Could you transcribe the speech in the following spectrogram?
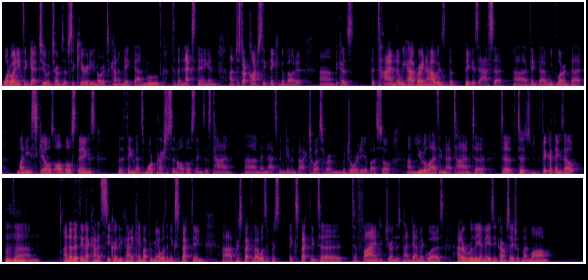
what do I need to get to in terms of security in order to kind of make that move to the next thing and uh, to start consciously thinking about it? Um, because the time that we have right now is the biggest asset. Uh, I think that we've learned that money, skills, all those things, the thing that's more precious than all those things is time. Um, and that's been given back to us for a majority of us. So um, utilizing that time to, to, to figure things out. Mm-hmm. Um, another thing that kind of secretly kind of came up for me, I wasn't expecting uh, perspective I wasn't pers- expecting to to find during this pandemic was I had a really amazing conversation with my mom,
